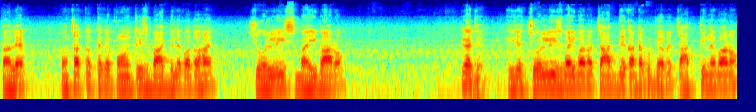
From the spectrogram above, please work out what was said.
তাহলে পঁচাত্তর থেকে পঁয়ত্রিশ বাদ দিলে কত হয়? চল্লিশ বাই বারো। ঠিক আছে? এই যে চল্লিশ বাই বারো, চার দিয়ে কাটাকুটি হবে, চার তিনে বারো,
